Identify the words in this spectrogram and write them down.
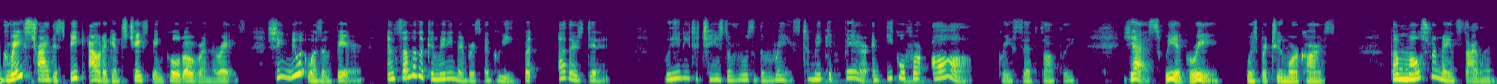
Grace tried to speak out against Chase being pulled over in the race. She knew it wasn't fair, and some of the committee members agreed, but others didn't. We need to change the rules of the race to make it fair and equal for all, Grace said softly. Yes, we agree, whispered two more cars. But most remained silent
